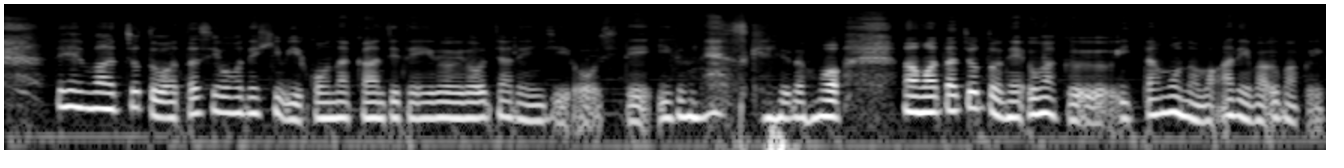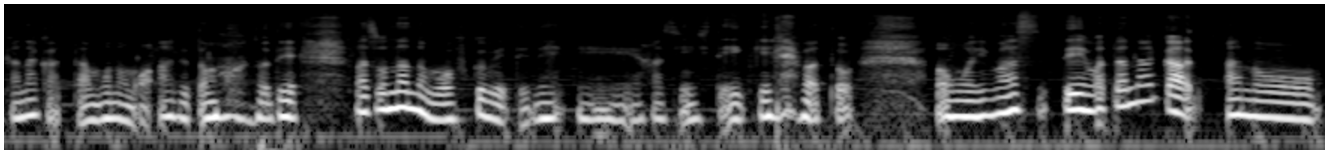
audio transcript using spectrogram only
で、まあちょっと私もね、日々こんな感じでいろいろチャレンジをしているんですけれども、まあまたちょっとね、うまくいったものもあればうまくいかなかったものもあると思うので、まあ、そんなのも含めてね、えー、発信していければと思います。でまたなんかあの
